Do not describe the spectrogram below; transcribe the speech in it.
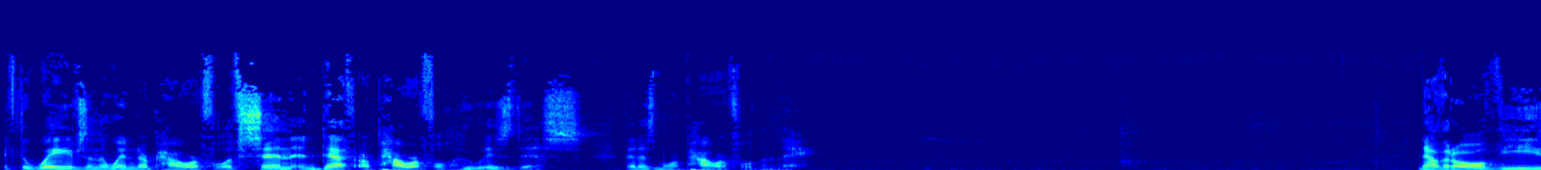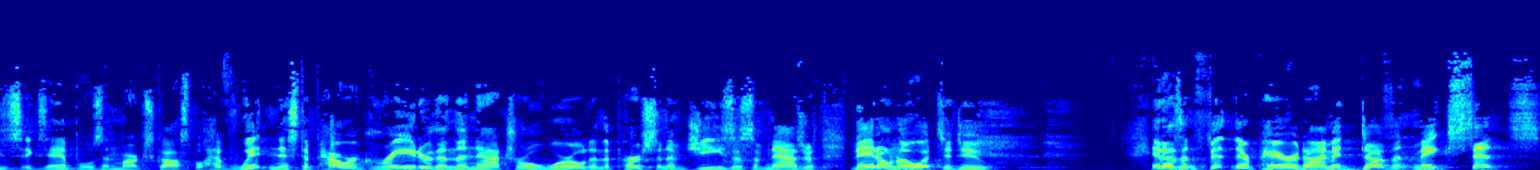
If the waves and the wind are powerful, if sin and death are powerful, who is this that is more powerful than they? Now that all these examples in Mark's gospel have witnessed a power greater than the natural world in the person of Jesus of Nazareth, they don't know what to do. It doesn't fit their paradigm. It doesn't make sense.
